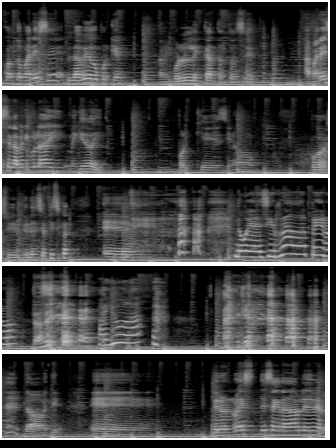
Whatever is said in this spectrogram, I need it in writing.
cuando aparece la veo porque a mi pueblo le encanta, entonces aparece la película y me quedo ahí. Porque si no puedo recibir violencia física. Eh, No voy a decir nada, pero entonces... ayuda. no, mentira. Eh, pero no es desagradable de ver.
